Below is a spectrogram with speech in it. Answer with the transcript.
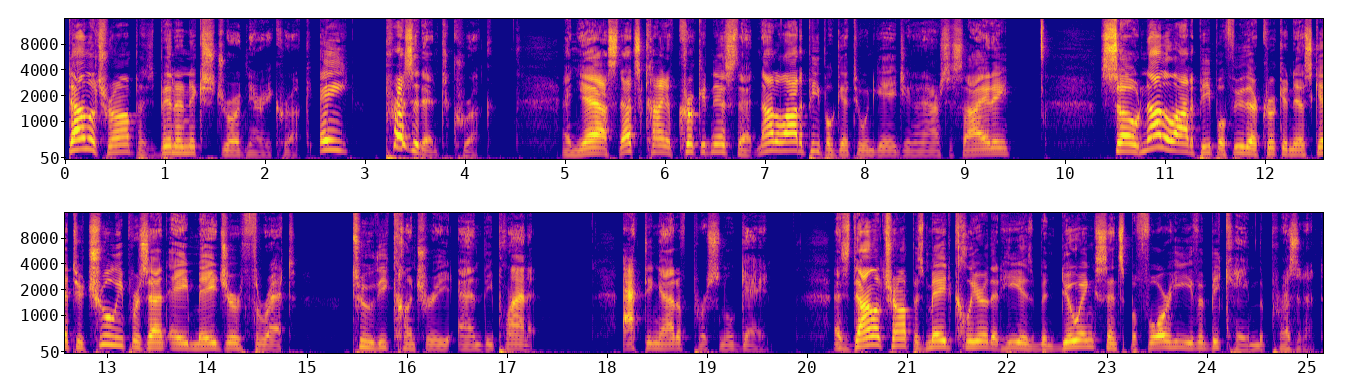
Donald Trump has been an extraordinary crook, a president crook. And yes, that's kind of crookedness that not a lot of people get to engage in in our society. So, not a lot of people through their crookedness get to truly present a major threat to the country and the planet, acting out of personal gain as Donald Trump has made clear that he has been doing since before he even became the president.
